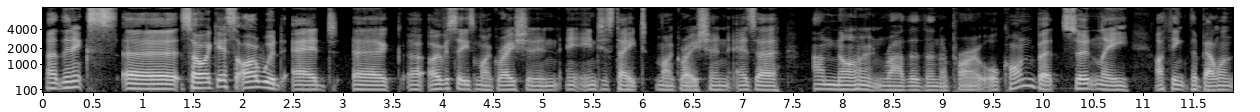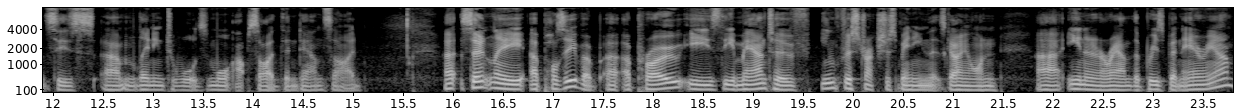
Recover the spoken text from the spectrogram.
Uh, the next, uh, so I guess I would add uh, overseas migration and interstate migration as a unknown rather than a pro or con, but certainly I think the balance is um, leaning towards more upside than downside. Uh, certainly, a positive, a, a, pro, is the amount of infrastructure spending that's going on uh, in and around the Brisbane area.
